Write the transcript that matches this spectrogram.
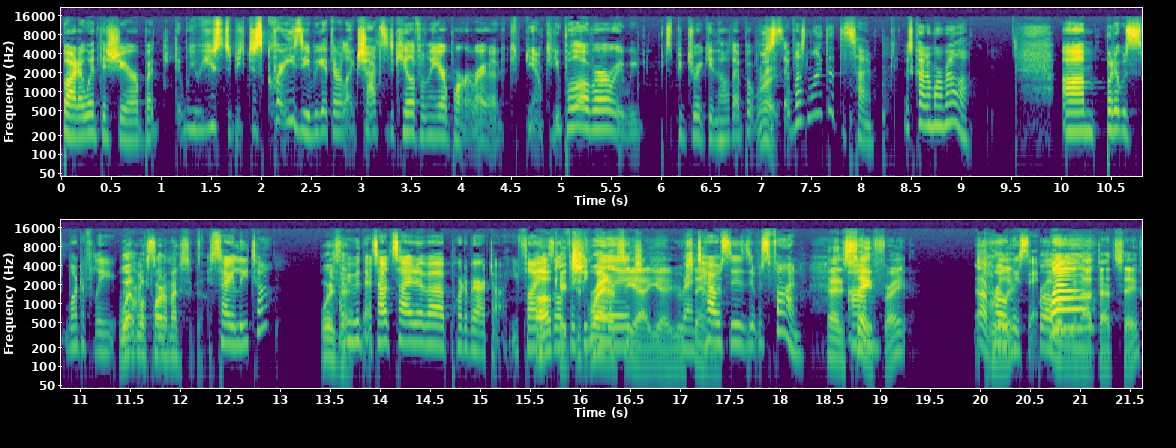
But I went this year. But we used to be just crazy. We get there like shots of tequila from the airport, right? Like, you know, can you pull over? We, we be drinking the whole time. But Right. just, it wasn't like that this time. It was kind of more mellow. Um, but it was wonderfully. What, what part of. Mexico? Sayulita. Where's Have that? It's outside of uh, Puerto Vallarta. You fly Oh, okay, little just fishing right outside- village, yeah, yeah, you were rent saying that. houses. It was fun. Yeah, it's um, safe, right? Not totally really. safe. Probably Well- not that safe.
